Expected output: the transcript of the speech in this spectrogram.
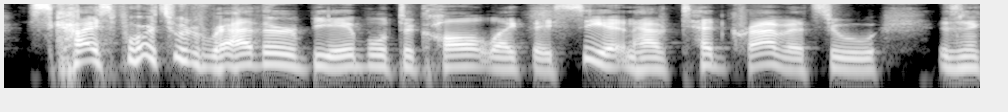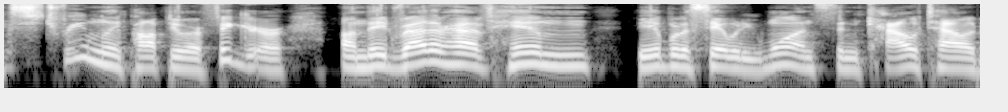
Sky Sports would rather be able to call it like they see it and have Ted Kravitz, who is an extremely popular figure. Um, they'd rather have him be able to say what he wants than kowtow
